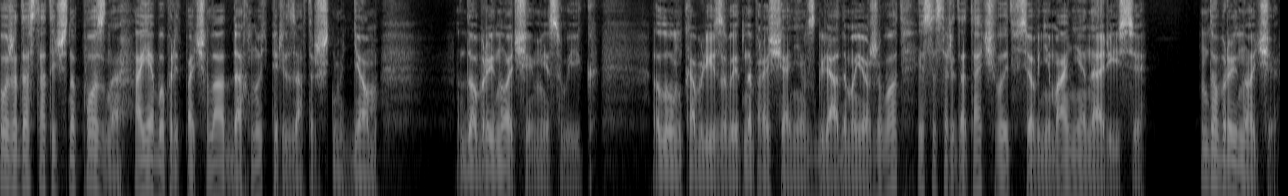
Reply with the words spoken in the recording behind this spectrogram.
Уже достаточно поздно, а я бы предпочла отдохнуть перед завтрашним днем. Доброй ночи, мисс Уик». Лунг облизывает на прощание взглядом ее живот и сосредотачивает все внимание на Арисе. «Доброй ночи».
